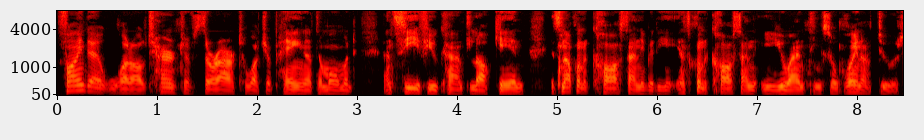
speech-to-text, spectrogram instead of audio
find out what alternatives there are to what you're paying at the moment, and see if you can't lock in. It's not going to cost anybody. It's going to cost you anything. So why not do it?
